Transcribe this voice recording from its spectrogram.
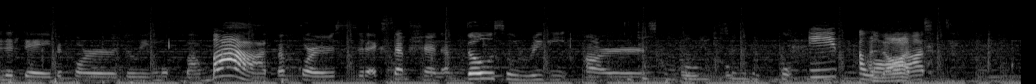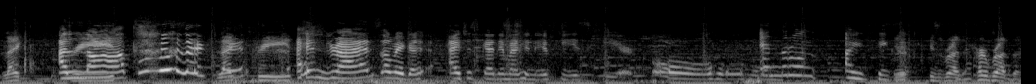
in the day before doing mukbang. But, of course, to the exception of those who really are, who eat a, A lot. Like A treat, lot. like, like treat. and Rance, oh my god, I just can't imagine if he is here. Oh. And Ron, I think we, His brother, her brother.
